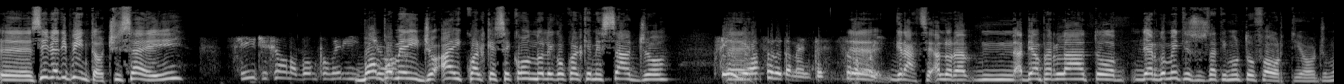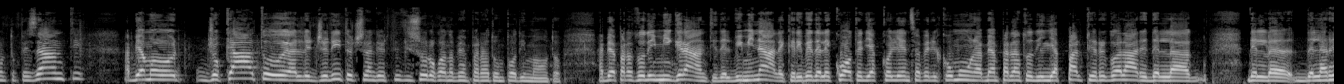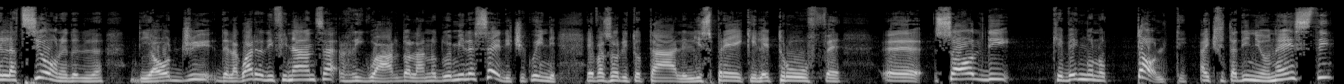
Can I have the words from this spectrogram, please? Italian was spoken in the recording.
Eh, Silvia Di Pinto, ci sei? Sì, ci sono, buon pomeriggio. Buon pomeriggio, hai qualche secondo, leggo qualche messaggio? Sì, Eh, assolutamente. Eh, grazie. Allora, mh, abbiamo parlato, gli argomenti sono stati molto forti oggi, molto pesanti. Abbiamo giocato e alleggerito, ci siamo divertiti solo quando abbiamo parlato un po' di moto. Abbiamo parlato dei migranti, del Viminale che rivede le quote di accoglienza per il comune, abbiamo parlato degli appalti irregolari, della, del- della relazione del- di oggi della Guardia di Finanza riguardo all'anno 2016, quindi evasori totali, gli sprechi, le truffe, eh, soldi che vengono tolti ai cittadini onesti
